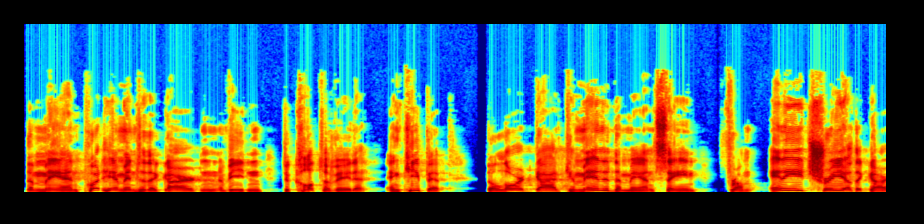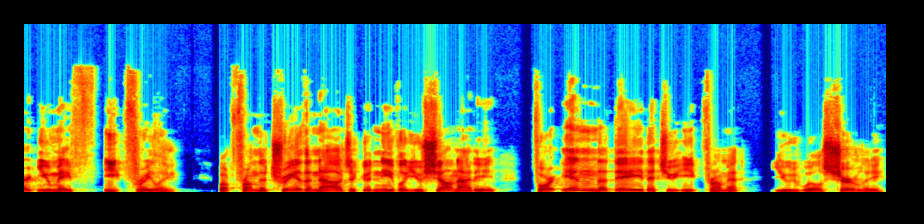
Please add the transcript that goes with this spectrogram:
the man, put him into the garden of Eden to cultivate it and keep it. The Lord God commanded the man, saying, From any tree of the garden you may eat freely, but from the tree of the knowledge of good and evil you shall not eat, for in the day that you eat from it, you will surely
